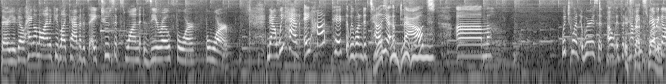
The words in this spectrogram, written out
there you go. Hang on the line if you'd like to have it. It's a 261044. Now we have a hot pick that we wanted to tell Yes, you we do. Um, which one? Where is it? Oh, is it It's coming? there we go.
